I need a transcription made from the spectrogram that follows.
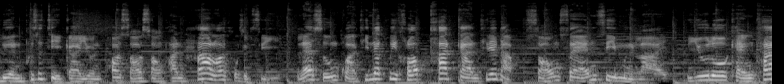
เดือนพฤศจิกายน พศ 2564 และสูงกว่าที่นักวิเคราะห์คาดการณ์ที่ระดับ 240,000 ลาย ยูโรแข็งค่า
